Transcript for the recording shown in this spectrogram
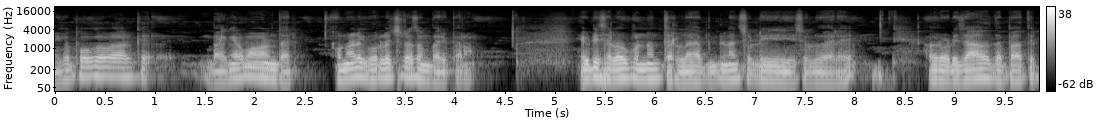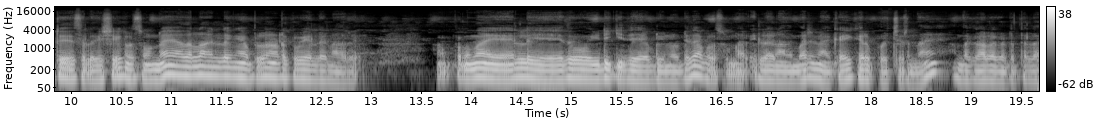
மிக போக வாழ்க்கை. பயங்கரமாக வாழ்ந்தார். ஒரு நாளைக்கு ஒரு லட்ச ரூபா சம்பாதிப்பாராம் எப்படி செலவு பண்ணணும்னு தெரில அப்படின்லாம் சொல்லி சொல்லுவார். அவரோட ஜாதகத்தை பார்த்துட்டு சில விஷயங்கள் சொன்னேன் அதெல்லாம் இல்லைங்க அப்படிலாம் நடக்கவே இல்லைனாரு அப்புறம் தான் இல்லை ஏதோ இடிக்குது அப்படின்னு தான் அப்புறம் சொன்னார் இல்லை நான் அந்த மாதிரி நான் கை கருப்பு வச்சுருந்தேன் அந்த காலகட்டத்தில்.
